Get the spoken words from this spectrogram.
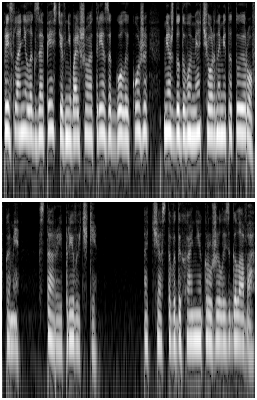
прислонила к запястью в небольшой отрезок голой кожи между двумя черными татуировками. Старые привычки. От частого дыхания кружилась голова.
